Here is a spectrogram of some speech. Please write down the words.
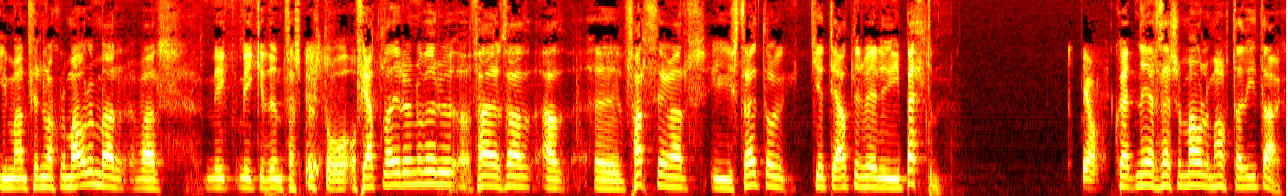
í mann fyrir nokkur árum var, var mik mikið um það spurt og, og fjallaði raun og veru, það er það að uh, farþegar í strætó geti allir verið í beltum Já. Hvernig er þessum málum háttað í dag,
